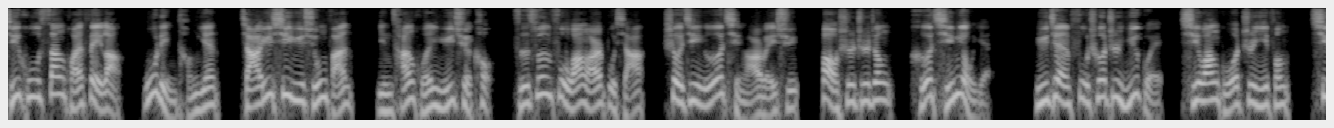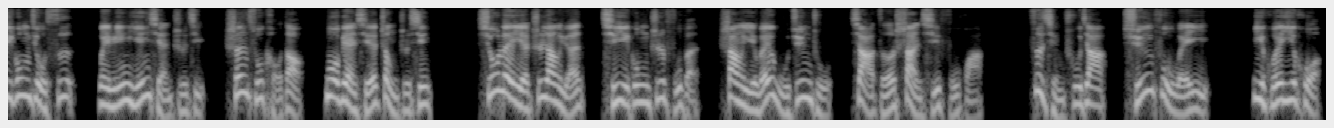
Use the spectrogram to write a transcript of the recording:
急乎三怀废浪，五岭腾烟，甲于西于雄凡，隐残魂于雀寇，子孙父亡而不暇，社稷俄寝而为虚，暴师之争，何其谬也！与见覆车之于轨，齐王国之遗风，弃公就私，为民隐险之计，深俗口道，莫辩邪正之心，修累业之阳元，其义公之福本。上以为武君主，下则善习浮华，自请出家，寻父为义。一回一惑，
